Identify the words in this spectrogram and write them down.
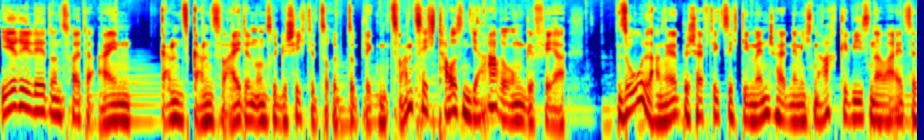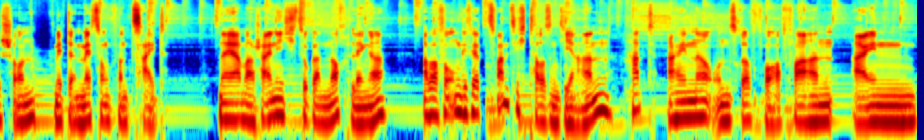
Eri lädt uns heute ein, ganz, ganz weit in unsere Geschichte zurückzublicken. 20.000 Jahre ungefähr. So lange beschäftigt sich die Menschheit nämlich nachgewiesenerweise schon mit der Messung von Zeit. Naja, wahrscheinlich sogar noch länger. Aber vor ungefähr 20.000 Jahren hat einer unserer Vorfahren ein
